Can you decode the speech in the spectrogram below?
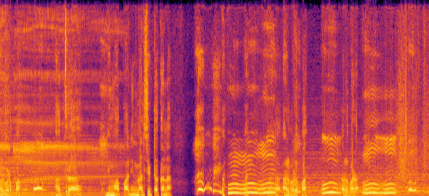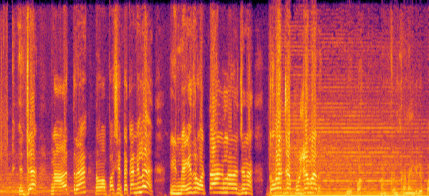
ಅಳ್ಬೇಡಪ್ಪ. ಹತ್ರ ನಿಮ್ಮ ಅಪ್ಪ ನಿನ್ ಮೇಲೆ ಸಿಟ್ಟಕ್ಕನ ಅಳ್ಬೇಡಪ್ಪ ಅಳ್ಬೇಡ. ಅಜ್ಜ ನಾ ಹತ್ರ ನಮ್ಮ ಅಪ್ಪ ಸಿಟ್ಟಕ್ಕನಿಲ್ಲ. ಇನ್ ಮ್ಯಾಗಿದ್ರ ಒಟ್ಟ ಜನ. ತಗೋ ಪೂಜೆ ಮಾಡು. ಏಪ್ಪ ನನ್ ಕಣ್ ಕಾಣಂಗಿಲ್ಲಪ್ಪ.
